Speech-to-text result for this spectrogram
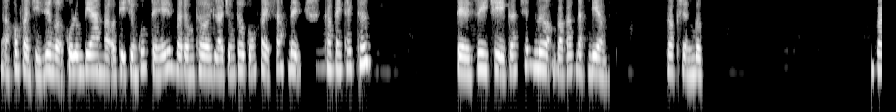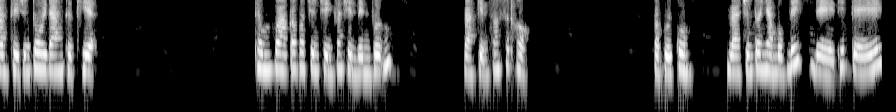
Ờ, không phải chỉ riêng ở Colombia mà ở thị trường quốc tế và đồng thời là chúng tôi cũng phải xác định các cái thách thức để duy trì các chất lượng và các đặc điểm các chuẩn mực. Vâng, thì chúng tôi đang thực hiện thông qua các chương trình phát triển bền vững và kiểm soát xuất khẩu. Và cuối cùng là chúng tôi nhằm mục đích để thiết kế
